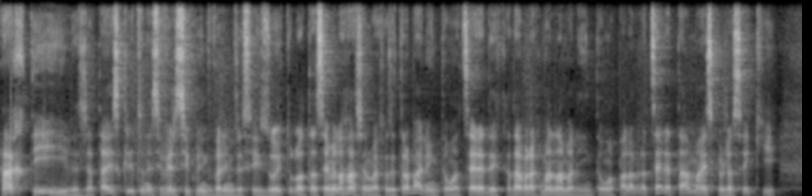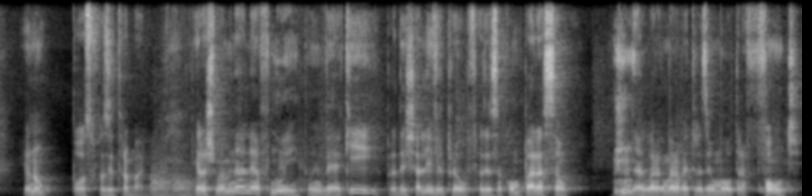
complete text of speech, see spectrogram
Hartiv, já está escrito nesse versículo em Devarim 16:8, Lotasem você não vai fazer trabalho. Então a tseret de kadavrakman lamari. Então a palavra tseret está mais que eu já sei que eu não posso fazer trabalho. Então vem aqui para deixar livre para eu fazer essa comparação. Agora a Gamara vai trazer uma outra fonte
